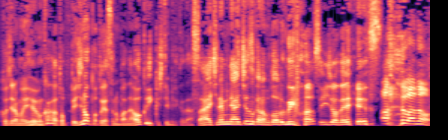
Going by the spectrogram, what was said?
こちらも FM カがトップページのポッドキャストのバナーをクリックしてみてください。ちなみに iTunes からも登録できます。以上です。あれはあの、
